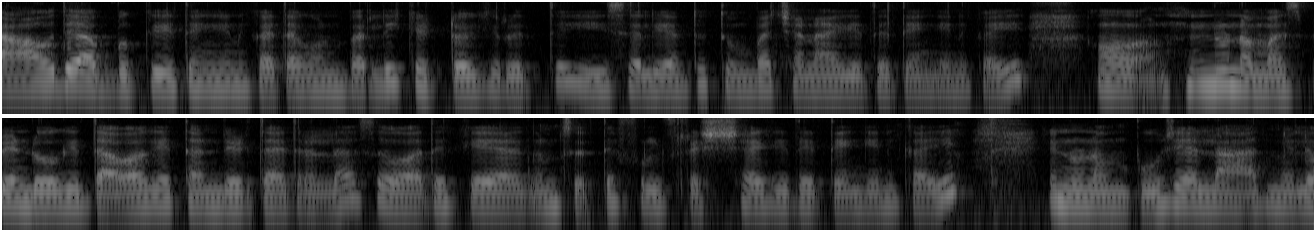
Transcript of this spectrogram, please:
ಯಾವುದೇ ಹಬ್ಬಕ್ಕೆ ತೆಂಗಿನಕಾಯಿ ತಗೊಂಡು ಬರಲಿ, ಕೆಟ್ಟೋಗಿರುತ್ತೆ. ಈ ಸಲ ಅಂತೂ ತುಂಬ ಚೆನ್ನಾಗಿದೆ ತೆಂಗಿನಕಾಯಿ. ಇನ್ನು ನಮ್ಮ ಹಸ್ಬೆಂಡ್ ಹೋಗಿದ್ದು ಅವಾಗೇ ತಂದಿಡ್ತಾ ಇದ್ರಲ್ಲ ಸೊ ಅದಕ್ಕೆ ಅನಿಸುತ್ತೆ ಫುಲ್ ಫ್ರೆಶ್ ಆಗಿದೆ ತೆಂಗಿನಕಾಯಿ. ಇನ್ನು ನಮ್ಮ ಪೂಜೆ ಎಲ್ಲ ಆದಮೇಲೆ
